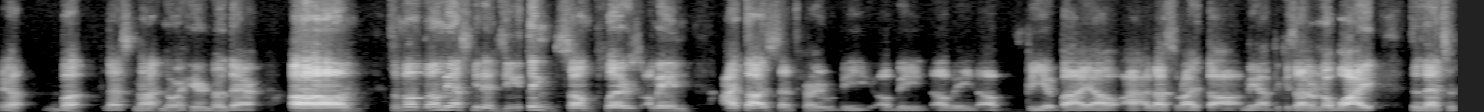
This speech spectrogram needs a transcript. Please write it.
Yep, but that's not nor here nor there. Um, so let me ask you this: Do you think some players? I mean, I thought Seth Curry would be. I mean, I mean, uh, be a buyout. I, that's what I thought. I mean, because I don't know why the Nets are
